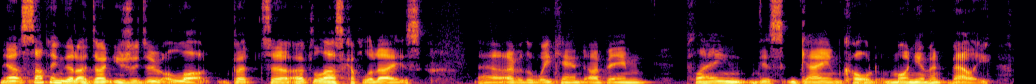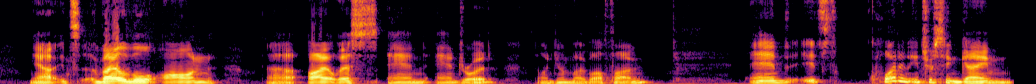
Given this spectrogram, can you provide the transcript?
Now, it's something that I don't usually do a lot, but uh, over the last couple of days, uh, over the weekend, I've been playing this game called Monument Valley. Now, it's available on uh, iOS and Android on your mobile phone, and it's quite an interesting game.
